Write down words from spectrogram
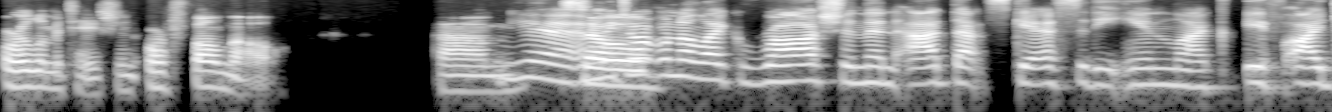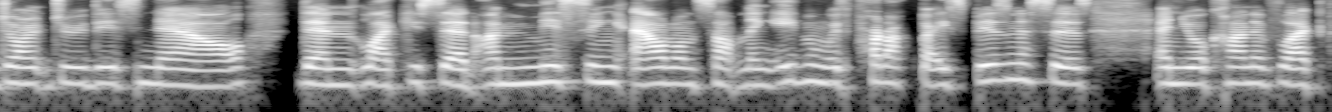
or limitation or FOMO. Um, yeah, so, and we don't want to like rush and then add that scarcity in. Like, if I don't do this now, then, like you said, I'm missing out on something, even with product based businesses. And you're kind of like,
